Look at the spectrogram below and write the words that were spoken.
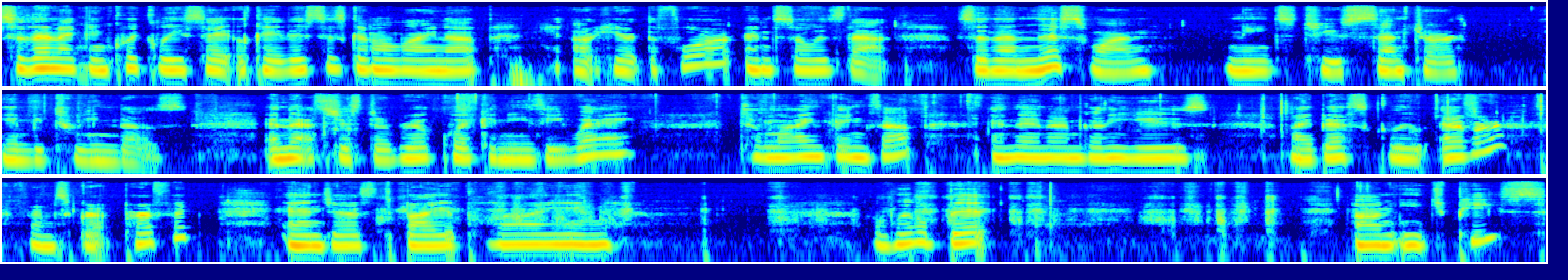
So then I can quickly say, okay, this is going to line up out here at the floor, and so is that. So then this one needs to center in between those. And that's just a real quick and easy way to line things up. And then I'm going to use my best glue ever from ScraPerfect, and just by applying a little bit on each piece,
